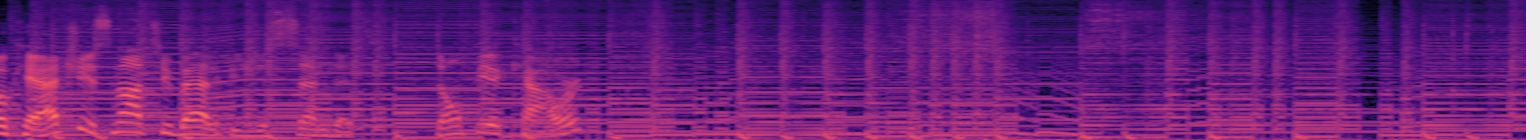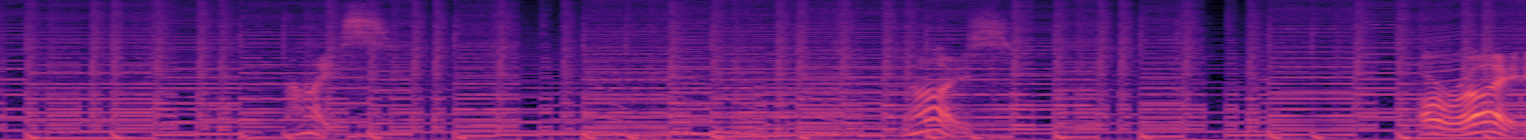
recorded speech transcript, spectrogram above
Okay, actually, it's not too bad if you just send it. Don't be a coward. Nice. All right.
